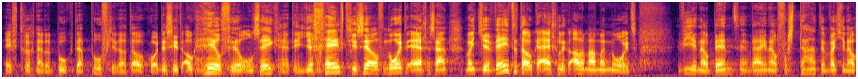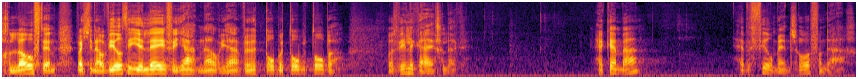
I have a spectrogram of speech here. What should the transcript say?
Even terug naar dat boek, daar proef je dat ook hoor. Er zit ook heel veel onzekerheid in. Je geeft jezelf nooit ergens aan, want je weet het ook eigenlijk allemaal maar nooit. Wie je nou bent en waar je nou voor staat en wat je nou gelooft en wat je nou wilt in je leven. Ja, nou ja, we tobben, tobben, tobben. Wat wil ik eigenlijk? Herkenbaar? Hebben veel mensen hoor vandaag.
